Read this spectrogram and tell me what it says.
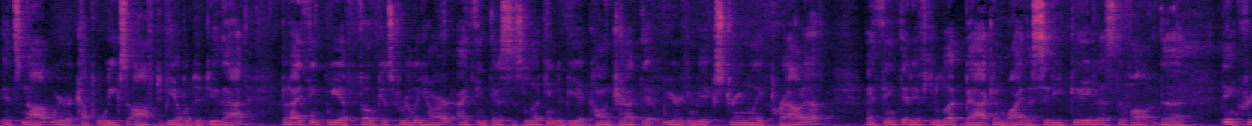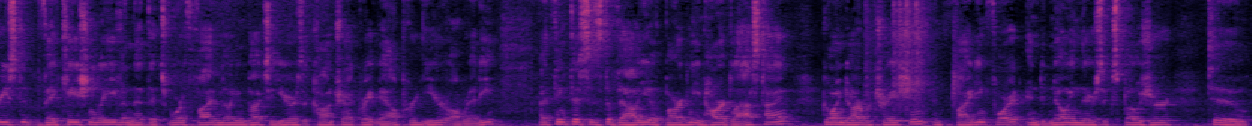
it's not. We're a couple weeks off to be able to do that. But I think we have focused really hard. I think this is looking to be a contract that we are going to be extremely proud of. I think that if you look back and why the city gave us the the increased vacation leave and that that's worth five million bucks a year as a contract right now per year already. I think this is the value of bargaining hard last time, going to arbitration and fighting for it, and to knowing there's exposure to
